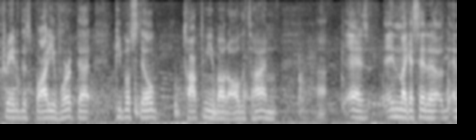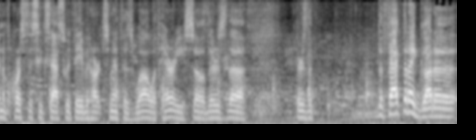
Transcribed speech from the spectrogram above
created this body of work that people still talk to me about all the time. Uh, as and like I said, uh, and of course the success with David Hart Smith as well with Harry. So there's the there's the the fact that I got a,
